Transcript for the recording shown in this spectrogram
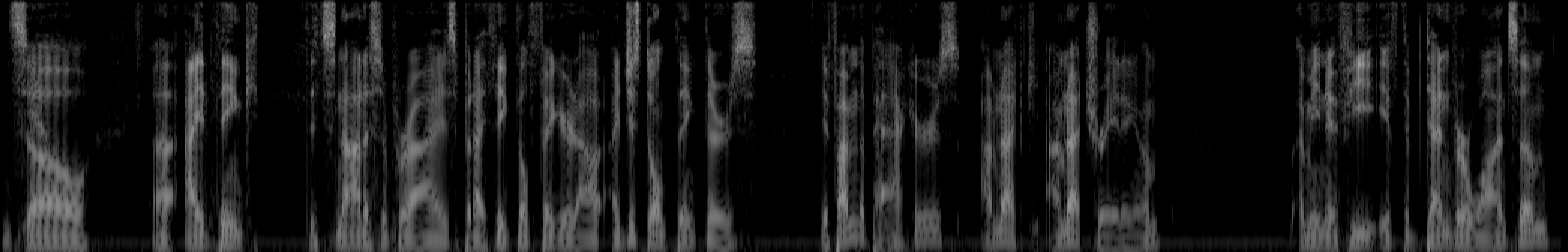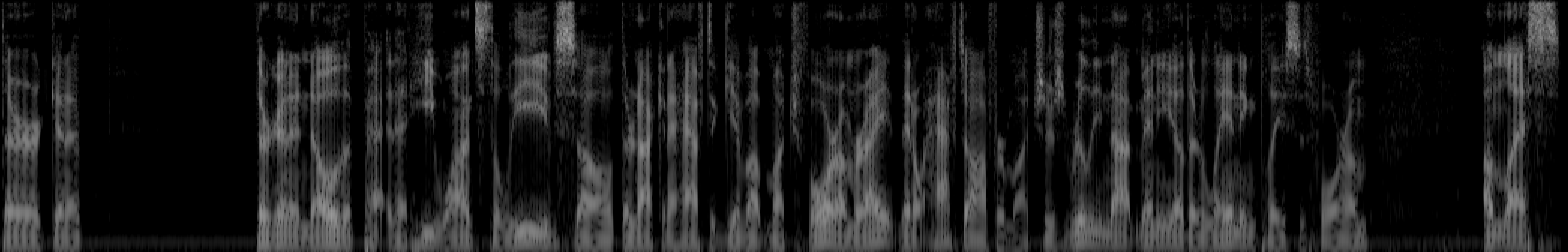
And so uh, I think it's not a surprise, but I think they'll figure it out. I just don't think there's. If I'm the Packers, I'm not. I'm not trading him. I mean, if he if the Denver wants him, they're gonna. They're gonna know the that he wants to leave, so they're not gonna have to give up much for him, right? They don't have to offer much. There's really not many other landing places for him, unless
